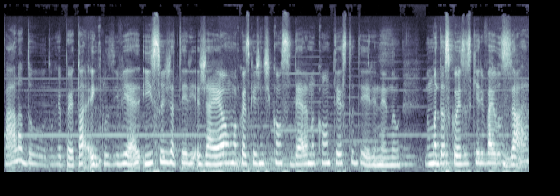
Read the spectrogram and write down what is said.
fala do, do repertório, inclusive é, isso já, teria, já é uma coisa que a gente considera no contexto dele, né? No, numa das coisas que ele vai usar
